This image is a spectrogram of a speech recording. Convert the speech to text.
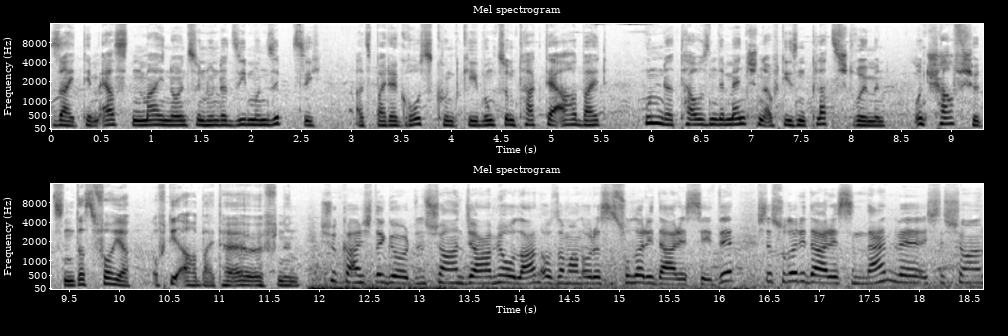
Seit dem 1. Mai 1977, als bei der Großkundgebung zum Tag der Arbeit Hunderttausende Menschen auf diesen Platz strömen und Scharfschützen das Feuer auf die Arbeiter eröffnen. Şu karşıda gördüğünüz şu an cami olan o zaman orası Sular İdaresi'ydi. İşte Sular İdaresi'nden ve işte şu an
